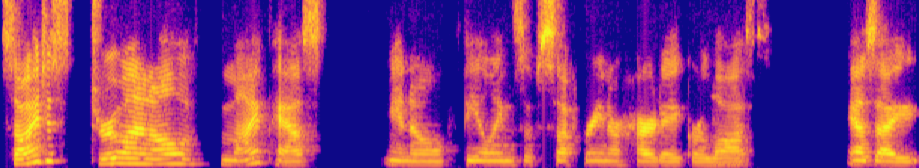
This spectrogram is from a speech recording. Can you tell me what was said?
so I just drew on all of my past you know, feelings of suffering or heartache or mm-hmm. loss mm-hmm. as I,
